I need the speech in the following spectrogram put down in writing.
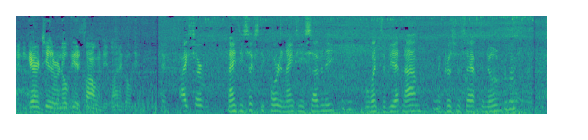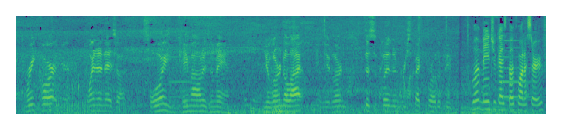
I can guarantee there were no Viet Cong in the Atlantic Ocean. Okay. I served 1964 to 1970. Mm -hmm. Went to Vietnam. On Christmas afternoon. Mm -hmm. Marine Corps went in as a boy and came out as a man. You learned a lot and you learned discipline and respect for other people. What made you guys both want to serve?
